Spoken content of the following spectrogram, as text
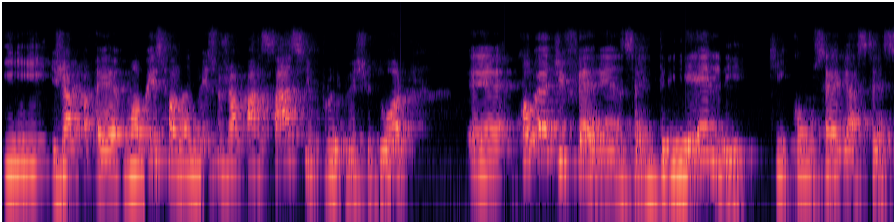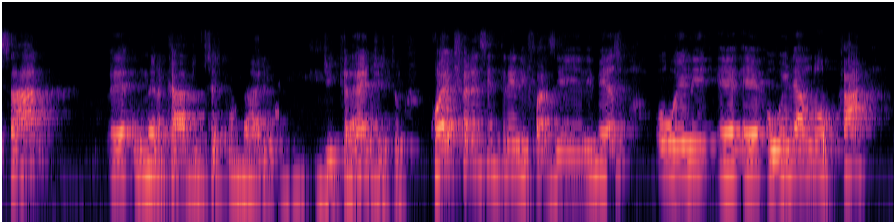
e já é, uma vez falando isso já passasse para o investidor é, qual é a diferença entre ele que consegue acessar é, o mercado secundário de crédito qual é a diferença entre ele fazer ele mesmo ou ele é, é, ou ele alocar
